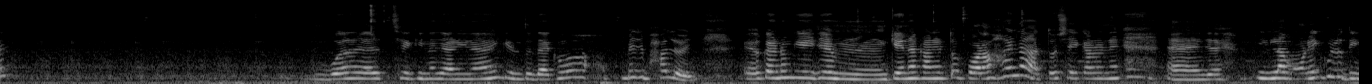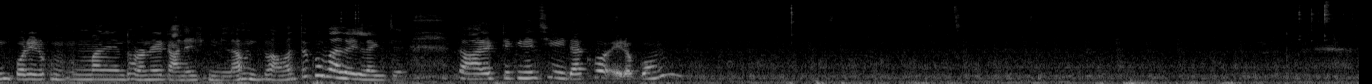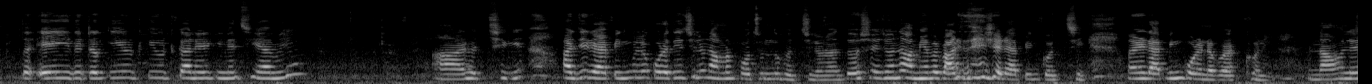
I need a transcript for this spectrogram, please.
বোঝা যাচ্ছে কি না জানি না কিন্তু দেখো বেশ ভালোই। কেন কি এই যে কেনা কানের তো পড়া হয় না, তো সেই কারণে যে কিনলাম অনেকগুলো দিন পরে এরকম মানে ধরনের কানের কিনলাম, তো আমার তো খুব ভালোই লাগছে। তো আরেকটা কিনেছি, এই দেখো এরকম। তো এই দুটো কিউট কিউট কানের কিনেছি আমি। আর হচ্ছে কি, আর যে র্যাপিংগুলো করে দিয়েছিল না আমার পছন্দ হচ্ছিল না। তো সেই জন্য আমি আবার বাড়িতে এসে র্যাপিং করছি। মানে র্যাপিং করে নেব এক্ষুনি। না হলে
